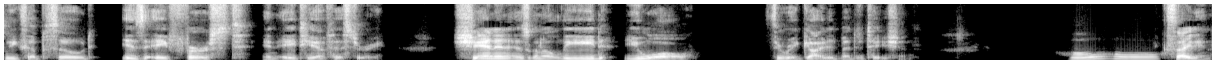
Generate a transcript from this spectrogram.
week's episode is a first in ATF history. Shannon is going to lead you all through a guided meditation. Oh, exciting!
